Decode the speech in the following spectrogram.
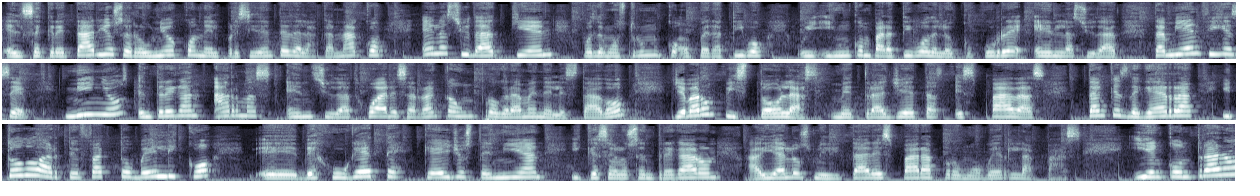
El secretario se reunió con el presidente de la Canaco en la ciudad, quien pues le un operativo y un comparativo de lo que ocurre en la ciudad. También fíjese, Niños entregan armas en Ciudad Juárez. Arranca un programa en el estado. Llevaron pistolas, metralletas, espadas, tanques de guerra y todo artefacto bélico eh, de juguete que ellos tenían y que se los entregaron ahí a los militares para promover la paz. Y encontraron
